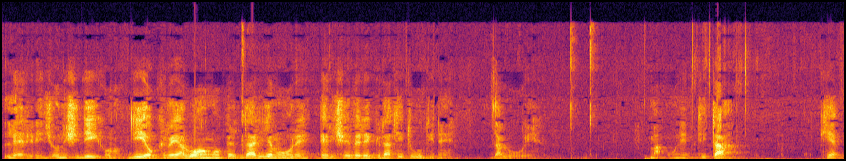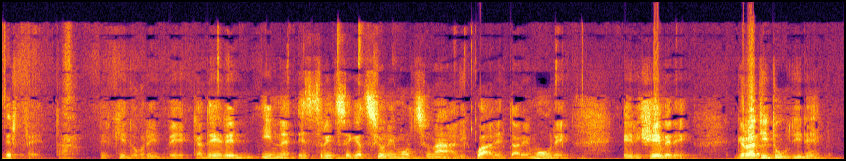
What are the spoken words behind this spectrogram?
Le religioni ci dicono Dio crea l'uomo per dargli amore e ricevere gratitudine da lui, ma un'entità che è perfetta perché dovrebbe cadere in estrinsecazioni emozionali, quale dare amore e ricevere gratitudine,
